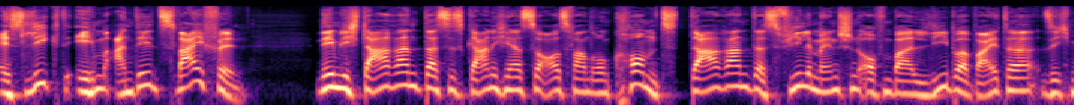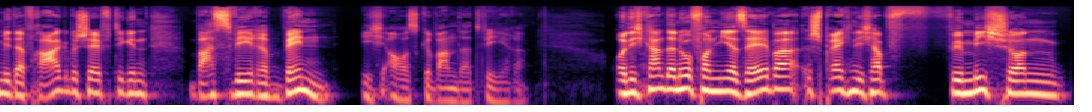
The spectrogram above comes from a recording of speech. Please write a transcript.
es liegt eben an den Zweifeln. Nämlich daran, dass es gar nicht erst zur Auswanderung kommt. Daran, dass viele Menschen offenbar lieber weiter sich mit der Frage beschäftigen, was wäre, wenn ich ausgewandert wäre. Und ich kann da nur von mir selber sprechen. Ich habe für mich schon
